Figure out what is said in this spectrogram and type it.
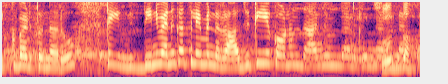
ఎక్కువ పెడుతున్నారు. అంటే దీని వెనకతలు ఏమైనా రాజకీయ కోణం దాగి ఉంది అనుకుంటున్నారు చూద్దాం.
